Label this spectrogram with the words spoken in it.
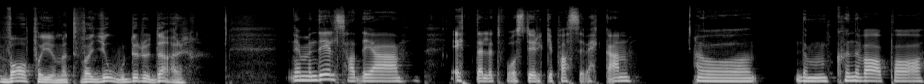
var på gymmet, vad gjorde du där? Ja, men dels hade jag ett eller två styrkepass i veckan. Och de kunde vara på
